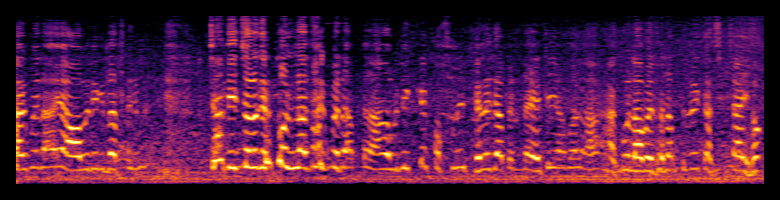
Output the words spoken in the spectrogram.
থাকবে না, এই আওয়ামী লীগ না থাকলে জাতির জনকের কল্যাণ থাকবে না। আপনারা আওয়ামী লীগকে কখনোই ফেলে যাবেন না এটি আমার আকুল আবেদন আপনাদের কাছে। যাই হোক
